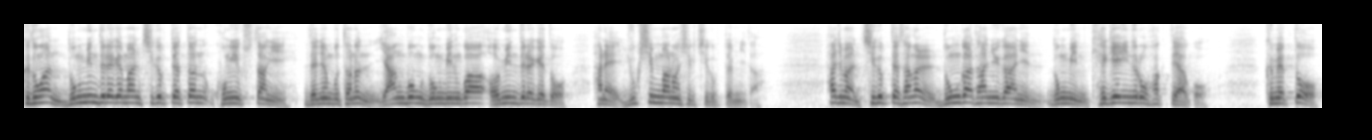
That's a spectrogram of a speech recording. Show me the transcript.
그동안 농민들에게만 지급됐던 공익수당이 내년부터는 양봉 농민과 어민들에게도 한 해 60만 원씩 지급됩니다. 하지만 지급 대상을 농가 단위가 아닌 농민 개개인으로 확대하고 금액도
